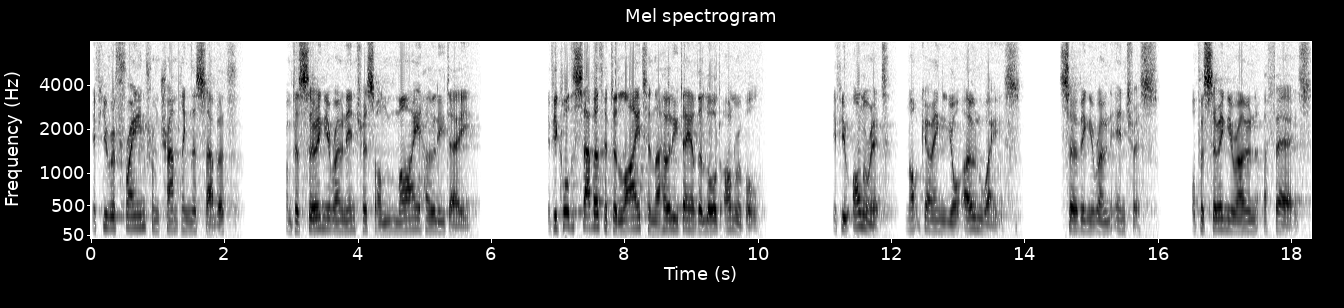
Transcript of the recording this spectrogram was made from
If you refrain from trampling the Sabbath, from pursuing your own interests on my holy day. If you call the Sabbath a delight and the holy day of the Lord honorable, if you honor it, not going your own ways, serving your own interests, or pursuing your own affairs,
